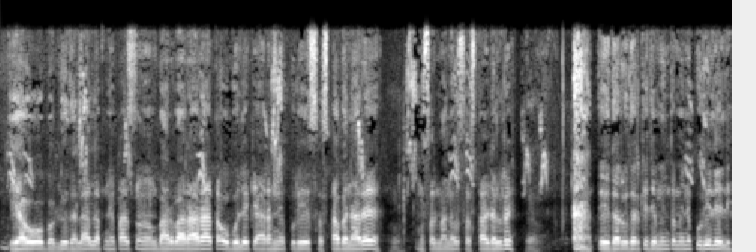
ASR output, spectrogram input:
भैया वो बबलू दलाल अपने पास बार बार आ रहा था। वो बोले कि यार हमने पूरे सस्ता बना रहे। मुसलमानों को सस्ता डल रहे। तो इधर उधर की ज़मीन तो मैंने पूरी ले ली।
